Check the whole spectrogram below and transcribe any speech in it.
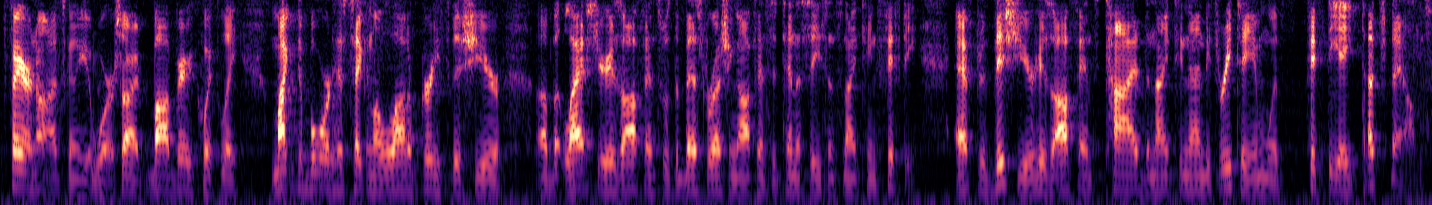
Fair or not, it's going to get worse. All right, Bob, very quickly. Mike DeBord has taken a lot of grief this year, uh, but last year his offense was the best rushing offense at Tennessee since 1950. After this year, his offense tied the 1993 team with 58 touchdowns.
